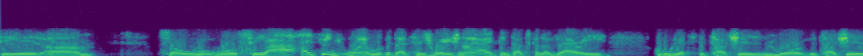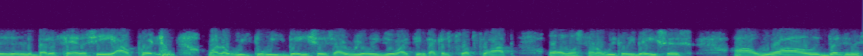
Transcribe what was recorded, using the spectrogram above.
see it. Um, so we'll see. I, I, think when I look at that situation, I, I think that's going to vary who gets the touches, and more of the touches, and the better fantasy output on a week to week basis. I really do. I think that could flip flop almost on a weekly basis. Uh, while it doesn't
